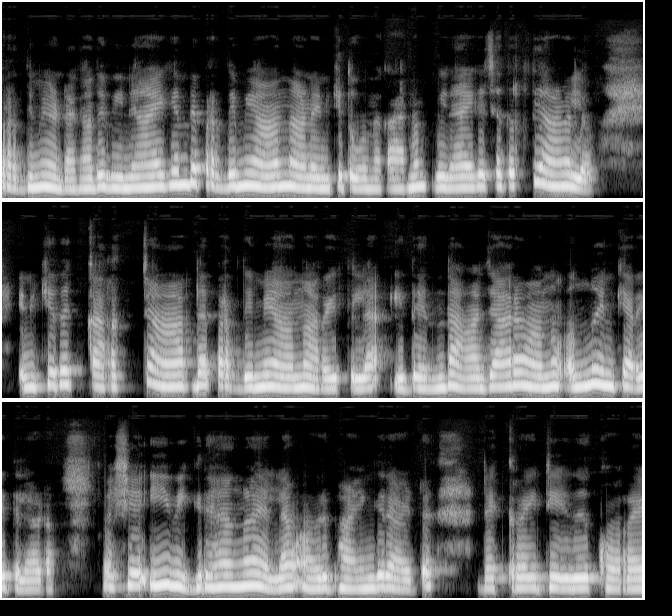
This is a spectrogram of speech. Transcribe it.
പ്രതിമ ഉണ്ടായിരുന്നു. അത് വിനായകന്റെ പ്രതിമയാണെന്നാണ് എനിക്ക് തോന്നുന്നത്. കാരണം വിനായക ചതുർത്ഥി ആണല്ലോ. എനിക്കത് കറക്റ്റ് ആരുടെ പ്രതിമയാണെന്ന് അറിയത്തില്ല. ഇത് എന്ത് ആചാരമാണെന്ന് ഒന്നും എനിക്കറിയത്തില്ല കേട്ടോ. പക്ഷെ ഈ വിഗ്രഹങ്ങളെല്ലാം അവർ ഭയങ്കരമായിട്ട് ഡെക്കറേറ്റ് ചെയ്ത് കുറേ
